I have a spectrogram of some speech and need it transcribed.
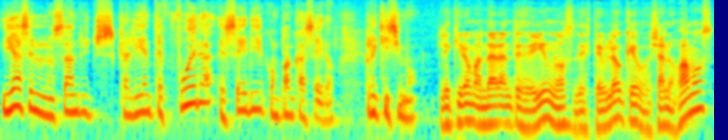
y hacen unos sándwiches calientes fuera de serie con pan casero. Riquísimo le quiero mandar antes de irnos de este bloque, pues ya nos vamos.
